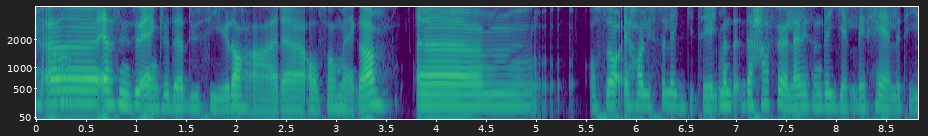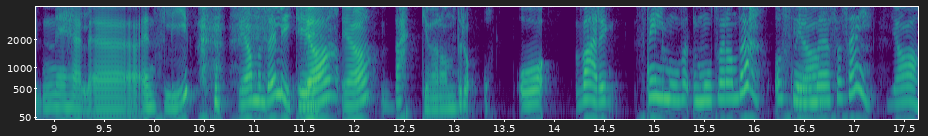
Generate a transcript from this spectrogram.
Uh, jeg syns jo egentlig det du sier, da, er uh, alfa og omega. Um, også, jeg har lyst til å legge til Men det, det her føler jeg liksom det gjelder hele tiden i hele ens liv. Ja, men det liker vi. Ja. ja. Backe hverandre opp og være snill mot, hverandre. Og snill Ja. med seg selv. Ja,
